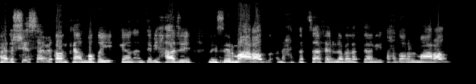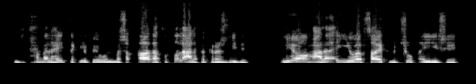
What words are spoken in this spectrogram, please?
هذا الشيء سابقا كان بطيء كان أنت بحاجة ليصير معرض لحتى تسافر لبلد ثاني تحضر المعرض. وتتحمل هي التكلفة والمشقة لتطلع على فكرة جديدة. اليوم على أي website بتشوف أي شيء.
